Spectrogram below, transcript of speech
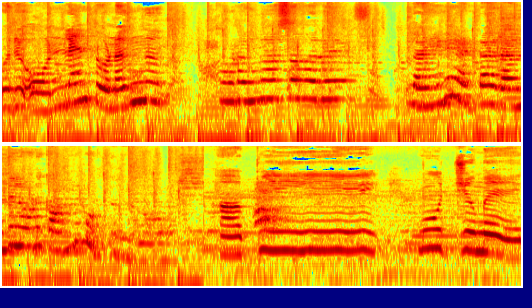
ഒരു ഓൺലൈൻ തുടങ്ങ്. തുടങ്ങാ സാറേ. ലൈന് കേട്ടാ രണ്ടിലോട് കമ്മി കൊടുക്കുന്നുണ്ടോ अभी मुझमें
